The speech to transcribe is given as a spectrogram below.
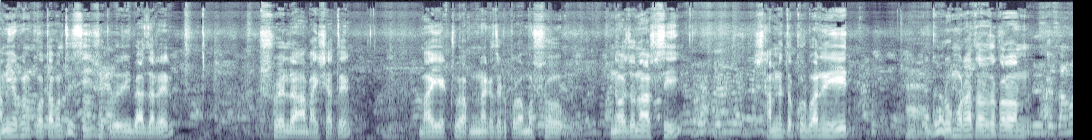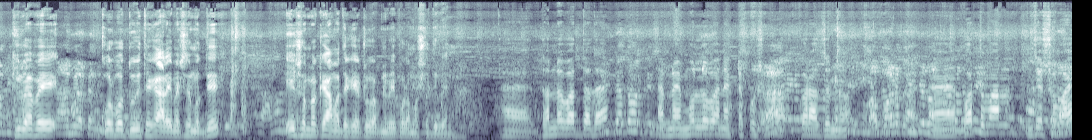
আমি এখন কথা বলতেছি শুক্রবারি বাজারের। সোহেল রানা ভাইয়ের সাথে। ভাই একটু আপনার কাছে একটু পরামর্শ নেওয়ার জন্য আসছি। সামনে তো কোরবানির ঈদ। হ্যাঁ। গরু মোটা তাজাকরণ কীভাবে করব দুই থেকে আড়াই মাসের মধ্যে এই সম্পর্কে আমাদেরকে একটু আপনি ভাই পরামর্শ দিবেন। হ্যাঁ ধন্যবাদ দাদা। আপনার মূল্যবান একটা প্রশ্ন করার জন্য। বর্তমান যে সময়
